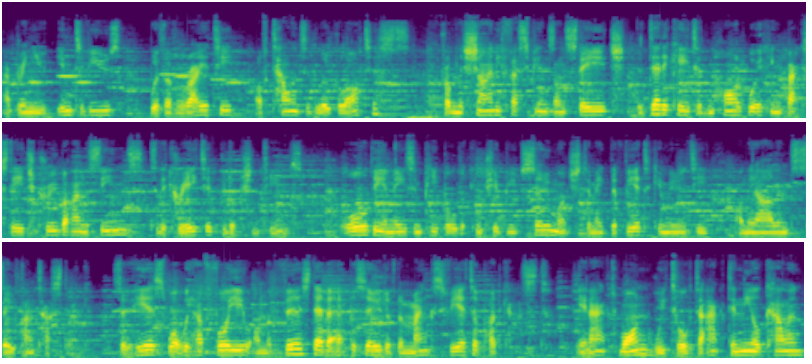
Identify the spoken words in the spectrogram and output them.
and bring you interviews with a variety of talented local artists. From the shiny thespians on stage, the dedicated and hard-working backstage crew behind the scenes, to the creative production teams. All the amazing people that contribute so much to make the theatre community on the island so fantastic. So here's what we have for you on the first ever episode of the Manx Theatre podcast. In Act 1, we talk to actor Neil Callan,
